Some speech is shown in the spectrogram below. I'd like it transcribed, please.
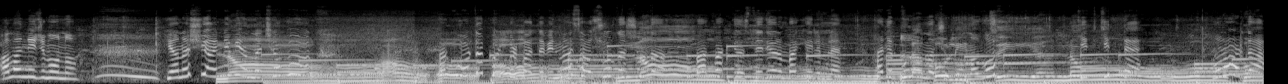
Al anneciğim onu. Yanaşıyor annem yanına çabuk. Bak pır patabi. Masal şurada şurada. Bak bak gösteriyorum bak elimle. Hadi vur La onunla çubuğunla vur. Git git de. Vur orada.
